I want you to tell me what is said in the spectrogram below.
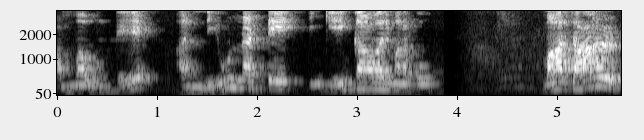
అమ్మ ఉంటే అన్నీ ఉన్నట్టే. ఇంకేం కావాలి మనకు? మా ఛానల్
